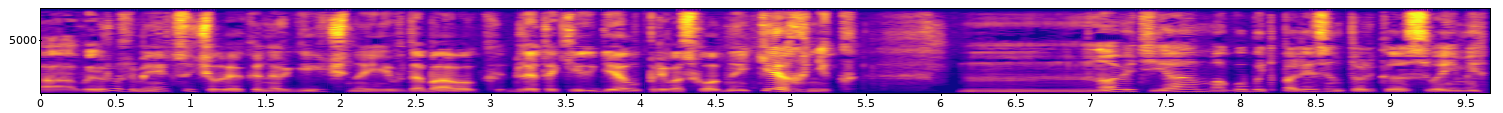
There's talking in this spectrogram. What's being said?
А вы, разумеется, человек энергичный и вдобавок для таких дел превосходный техник. Но ведь я могу быть полезен только своими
